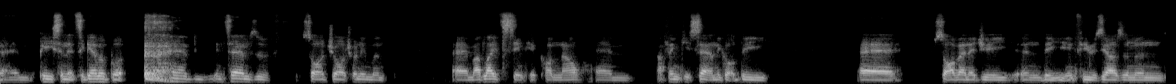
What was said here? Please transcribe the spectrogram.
um, piecing it together. But um, in terms of sort of George Honeyman, um, I'd like to see him kick on now. Um, I think he's certainly got the uh, sort of energy and the enthusiasm and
